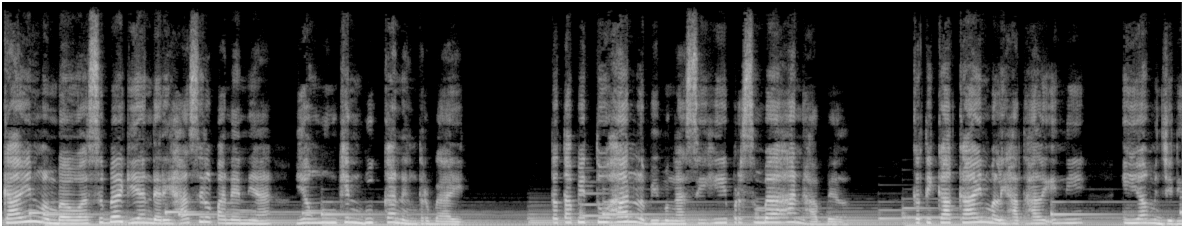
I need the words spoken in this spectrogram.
Kain membawa sebagian dari hasil panennya yang mungkin bukan yang terbaik. Tetapi Tuhan lebih mengasihi persembahan Habel. Ketika Kain melihat hal ini, ia menjadi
